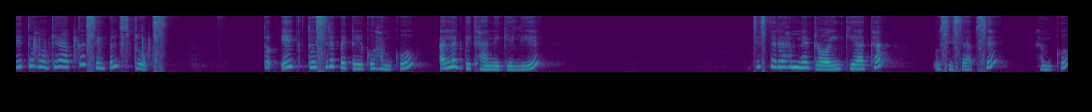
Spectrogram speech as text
ये तो हो गया आपका सिंपल स्ट्रोक्स तो एक दूसरे पेटल को हमको अलग दिखाने के लिए जिस तरह हमने ड्राइंग किया था, उस हिसाब से हमको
